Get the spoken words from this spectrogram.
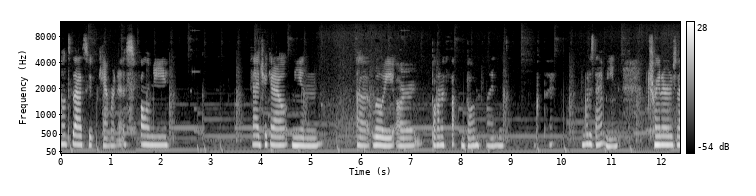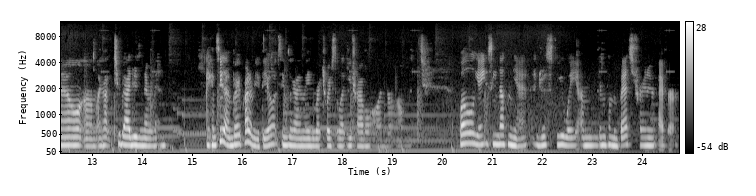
Oh, to that soup Cameron is. Follow me. Dad, check it out. Me and uh, Lily are bonafide. Bonafide. What, the, what does that mean? Trainers now. Um, I got two badges and everything. I can see that. I'm very proud of you, Theo. It seems like I made the right choice to let you travel on your own. Well, you ain't seen nothing yet. Just you wait. I'm gonna become the best trainer ever.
